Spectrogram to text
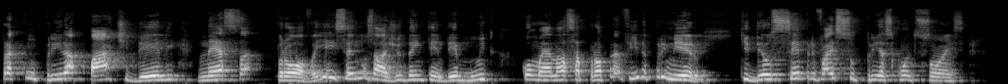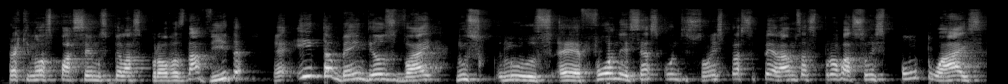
para cumprir a parte dele nessa prova. E isso aí nos ajuda a entender muito como é a nossa própria vida. Primeiro, que Deus sempre vai suprir as condições para que nós passemos pelas provas da vida é, e também Deus vai nos, nos é, fornecer as condições para superarmos as provações pontuais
